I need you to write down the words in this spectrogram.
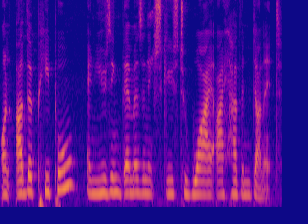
on other people and using them as an excuse to why I haven't done it.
